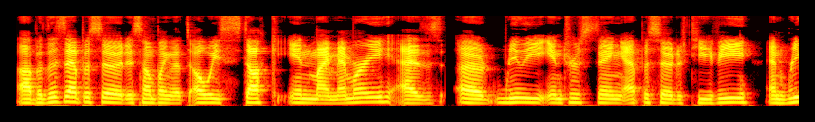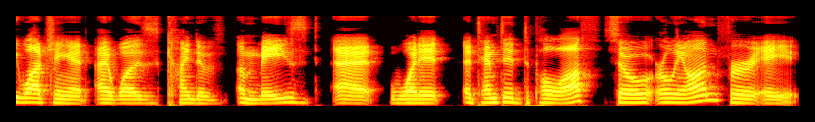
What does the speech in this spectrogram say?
Uh, but this episode is something that's always stuck in my memory as a really interesting episode of TV. And rewatching it, I was kind of amazed at what it attempted to pull off so early on for a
